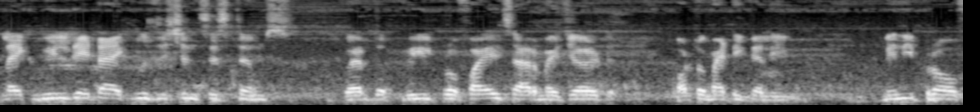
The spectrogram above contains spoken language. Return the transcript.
like wheel data acquisition systems where the wheel profiles are measured automatically, MiniProf,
